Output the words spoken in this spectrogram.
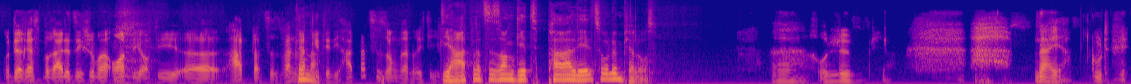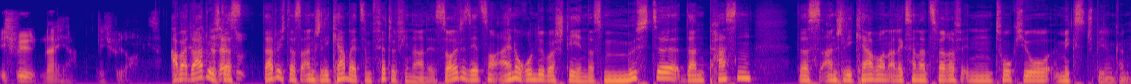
Und der Rest bereitet sich schon mal ordentlich auf die äh, Hartplatz. Wann, Genau. wann geht denn die Hartplatzsaison dann richtig? Die Hartplatzsaison geht parallel zu Olympia los. Ach, Olympia. Naja, gut. Ich will, naja, ich will auch nicht. Aber dadurch, Das heißt, dass, dadurch, dass Angelique Kerber jetzt im Viertelfinale ist, sollte sie jetzt noch eine Runde überstehen. Das müsste dann passen, dass Angelique Kerber und Alexander Zverev in Tokio Mixed spielen können.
